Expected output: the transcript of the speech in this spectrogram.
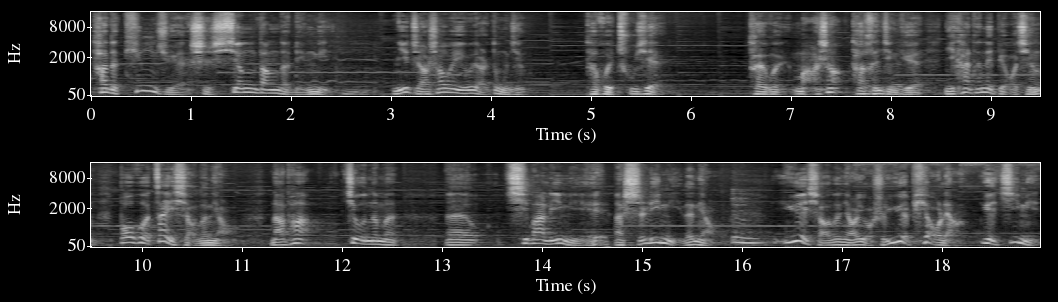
它的听觉是相当的灵敏。你只要稍微有点动静，它会出现。它会马上，它很警觉。你看它那表情，包括再小的鸟，哪怕就那么，呃，七八厘米啊、十厘米的鸟，嗯，越小的鸟有时越漂亮，越机敏。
